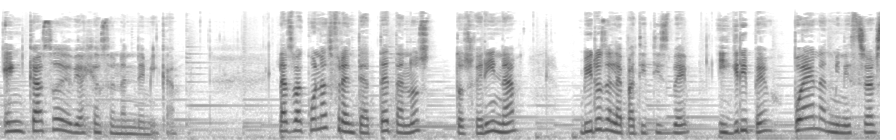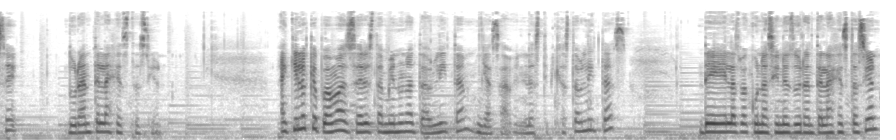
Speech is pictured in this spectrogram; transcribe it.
en caso de viaje a zona endémica. Las vacunas frente a tétanos, tosferina, virus de la hepatitis B y gripe pueden administrarse durante la gestación. Aquí lo que podemos hacer es también una tablita, ya saben, las típicas tablitas, de las vacunaciones durante la gestación,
